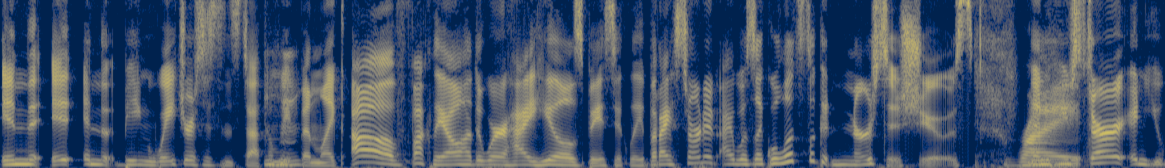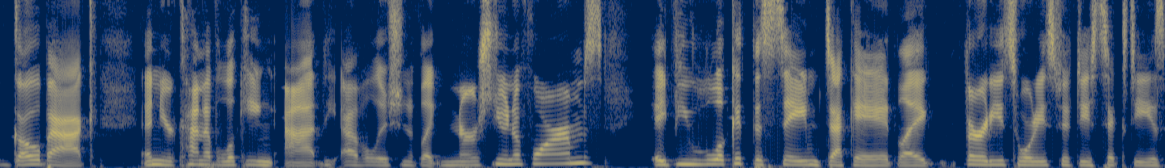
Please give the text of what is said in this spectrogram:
in the in the being waitresses and stuff. And we've been like oh fuck they all had to wear high heels basically. But i started i was like well let's look at nurses shoes. Right. and if you start and you go back and you're kind of looking at the evolution of like nurse uniforms, if you look at the same decade, like 30s, 40s, 50s, 60s,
